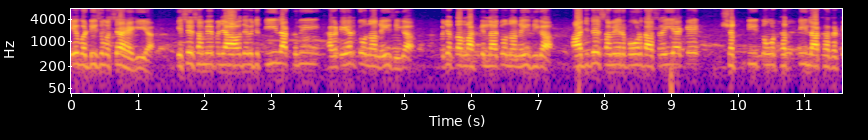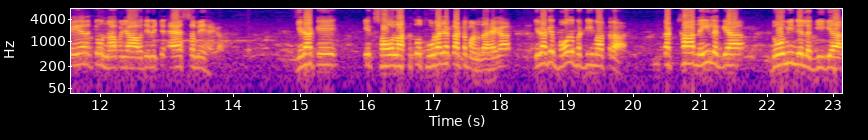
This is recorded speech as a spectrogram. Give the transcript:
ਇਹ ਵੱਡੀ ਸਮੱਸਿਆ ਹੈਗੀ ਆ। ਕਿਸੇ ਸਮੇਂ ਪੰਜਾਬ ਦੇ ਵਿੱਚ 30 ਲੱਖ ਵੀ ਹੈਕਟੇਅਰ ਝੋਨਾ ਨਹੀਂ ਸੀਗਾ 75 ਲੱਖ ਕਿੱਲਾ ਝੋਨਾ ਨਹੀਂ ਸੀਗਾ। ਅੱਜ ਦੇ ਸਮੇਂ ਰਿਪੋਰਟ ਦੱਸ ਰਹੀ ਹੈ ਕਿ 36 ਤੋਂ 38 ਲੱਖ ਹੈਕਟੇਅਰ ਝੋਨਾ ਪੰਜਾਬ ਦੇ ਵਿੱਚ ਇਸ ਸਮੇਂ ਹੈਗਾ। ਜਿਹੜਾ ਕਿ 100 ਲੱਖ ਤੋਂ ਥੋੜਾ ਜਿਹਾ ਘੱਟ ਬਣਦਾ ਹੈਗਾ ਜਿਹੜਾ ਕਿ ਬਹੁਤ ਵੱਡੀ ਮਾਤਰਾ। ਇਕੱਠਾ ਨਹੀਂ ਲੱਗਿਆ 2 ਮਹੀਨੇ ਲੱਗੀ ਗਿਆ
